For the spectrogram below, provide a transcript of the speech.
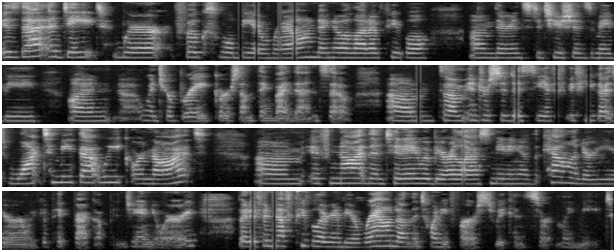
is that a date where folks will be around? I know a lot of people, um, their institutions may be on uh, winter break or something by then. So, um, so I'm interested to see if, if you guys want to meet that week or not. Um, if not, then today would be our last meeting of the calendar year. We could pick back up in January. But if enough people are going to be around on the 21st, we can certainly meet.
